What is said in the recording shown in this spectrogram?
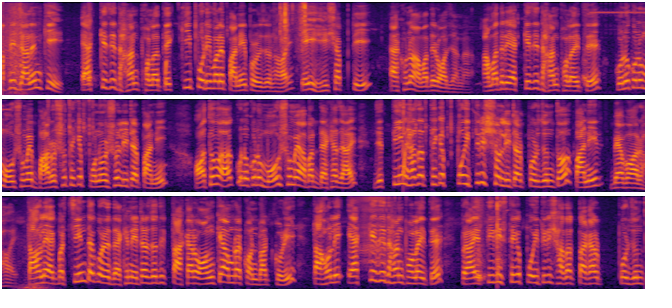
আপনি জানেন কি, এক কেজি ধান ফলাতে কি পরিমাণে পানির প্রয়োজন হয়? এই হিসাবটি এখনও আমাদের অজানা। আমাদের এক কেজি ধান ফলাইতে কোনো কোনো মৌসুমে বারোশো থেকে পনেরোশো লিটার পানি অথবা কোনো কোনো মৌসুমে আবার দেখা যায় যে তিন হাজার থেকে পঁয়ত্রিশশো লিটার পর্যন্ত পানির ব্যবহার হয়। তাহলে একবার চিন্তা করে দেখেন, এটার যদি টাকার অঙ্কে আমরা কনভার্ট করি, তাহলে এক কেজি ধান ফলাইতে প্রায় তিরিশ থেকে পঁয়ত্রিশ হাজার টাকার পর্যন্ত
